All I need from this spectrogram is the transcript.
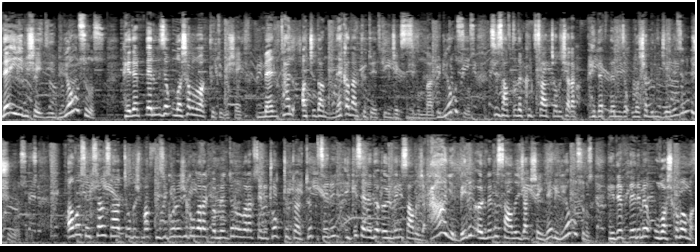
Ne iyi bir şey değil biliyor musunuz? Hedeflerinize ulaşamamak kötü bir şey. Mental açıdan ne kadar kötü etkileyecek sizi bunlar biliyor musunuz? Siz haftada 40 saat çalışarak hedeflerinize ulaşabileceğinizi mi düşünüyorsunuz? Ama 80 saat çalışmak psikolojik olarak ve mental olarak seni çok çökertip senin 2 senede ölmeni sağlayacak. Hayır benim ölmemi sağlayacak şey ne biliyor musunuz? Hedeflerime ulaşamamak.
